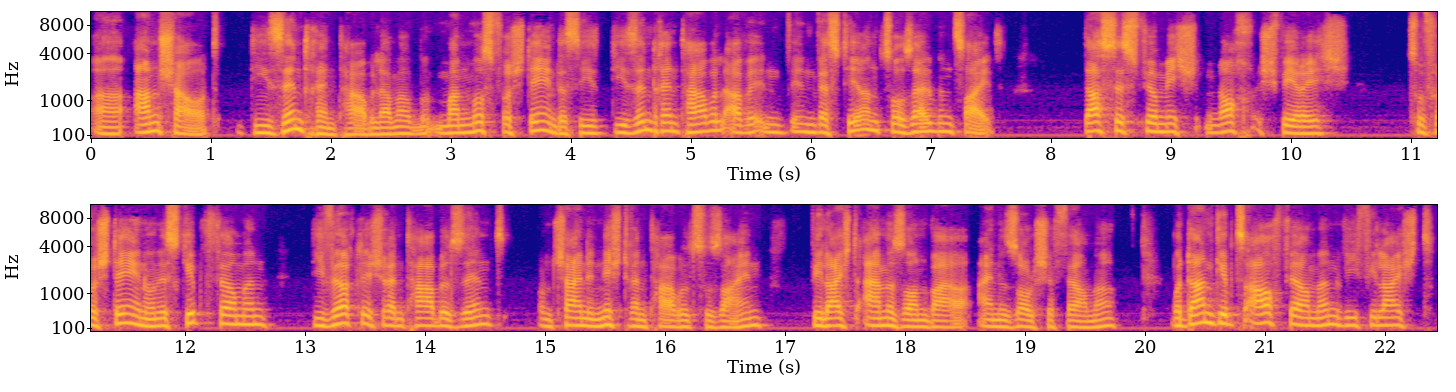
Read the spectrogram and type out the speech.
äh, anschaut, die sind rentabel, aber man muss verstehen, dass sie, die sind rentabel, aber in, investieren zur selben Zeit. Das ist für mich noch schwierig zu verstehen. Und es gibt Firmen, die wirklich rentabel sind und scheinen nicht rentabel zu sein. Vielleicht Amazon war eine solche Firma. Aber dann gibt es auch Firmen wie vielleicht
